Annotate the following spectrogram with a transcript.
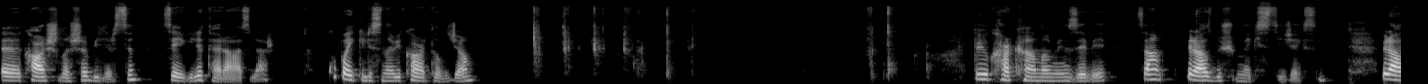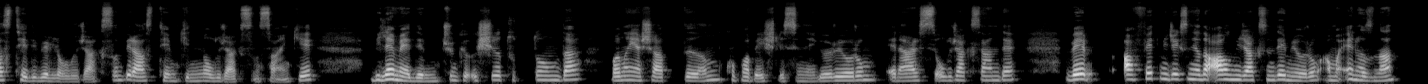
e, karşılaşabilirsin sevgili teraziler. Kupa ikilisine bir kart alacağım. Büyük Arkana Münzevi sen biraz düşünmek isteyeceksin. Biraz tedbirli olacaksın, biraz temkinli olacaksın sanki. Bilemedim çünkü ışığı tuttuğumda bana yaşattığın kupa beşlisini görüyorum. Enerjisi olacak sende ve affetmeyeceksin ya da almayacaksın demiyorum ama en azından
